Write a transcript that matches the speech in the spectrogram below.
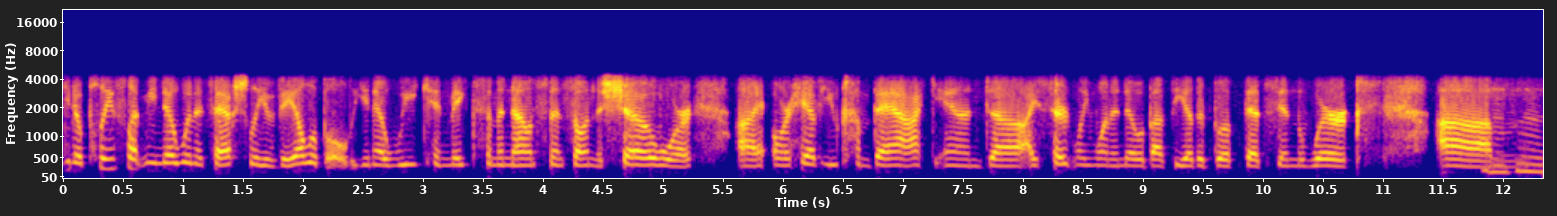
you know, please let me know when it's actually available. You know, we can make some announcements on the show, or uh, or have you come back. And uh, I certainly want to know about the other book that's in the works. Um, mm-hmm.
